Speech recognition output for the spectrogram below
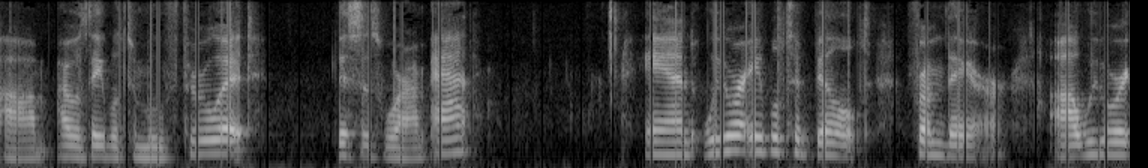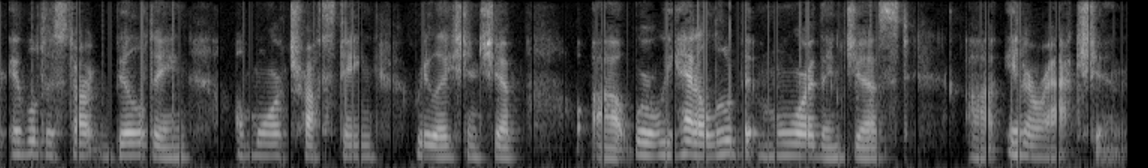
Um, I was able to move through it. This is where I'm at. And we were able to build from there. Uh, we were able to start building a more trusting relationship uh, where we had a little bit more than just uh, interaction.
